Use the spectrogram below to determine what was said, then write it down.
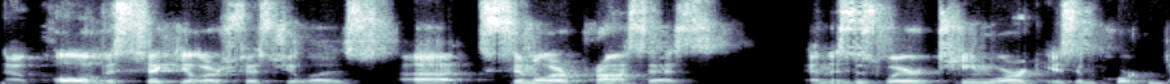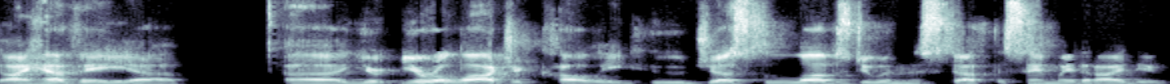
Now, colovesicular fistulas, uh, similar process, and this is where teamwork is important. I have a uh, uh, urologic colleague who just loves doing this stuff the same way that I do.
